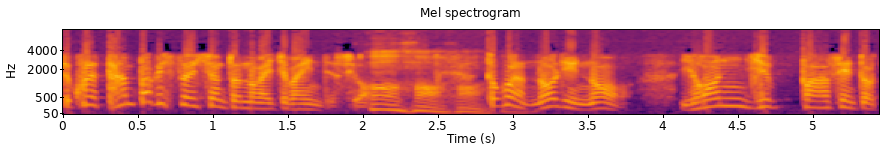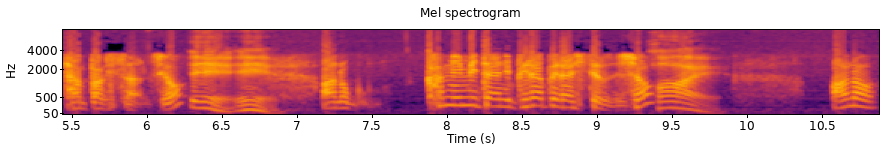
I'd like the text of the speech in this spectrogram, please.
でこれ、タンパク質と一緒に取るのが一番いいんですよ。ほうほうほう。ところが、海苔の40%タンパク質なんですよ。ええ、えあの紙みたいにペラペラしてるでしょ？え。、はい。あの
